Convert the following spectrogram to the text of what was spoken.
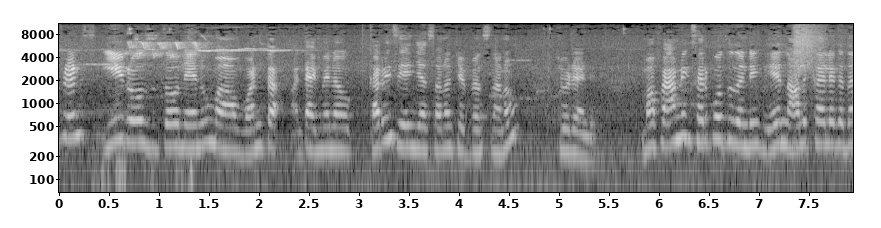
చూడండి ఫ్రెండ్స్ ఈ రోజుతో నేను మా వంట అంటే ఐ మీన్ కర్రీస్ ఏం చేస్తానో చెప్పేస్తున్నాను. చూడండి. మా ఫ్యామిలీకి సరిపోతుందండి. ఏం నాలుగు కాయలే కదా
